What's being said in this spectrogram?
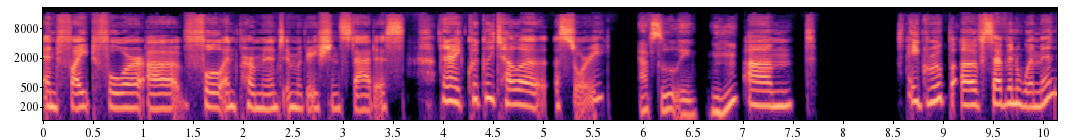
and fight for uh, full and permanent immigration status. Can I quickly tell a, a story? Absolutely. Mm-hmm. Um, a group of seven women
